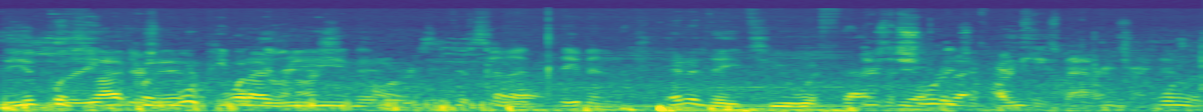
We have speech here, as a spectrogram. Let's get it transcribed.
The inputs they- that I put in, more people what I read, RC and cars, it just So kind of they've been, inundates you with that. there's a feel, shortage 'cause of I- hard case batteries right One now. of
